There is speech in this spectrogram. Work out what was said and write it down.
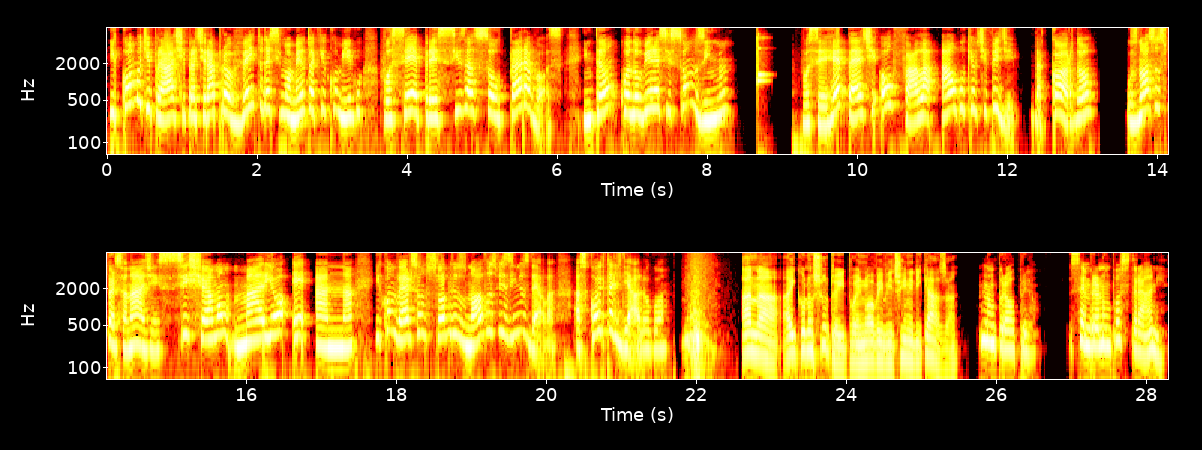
E como de praxe, para tirar proveito desse momento aqui comigo, você precisa soltar a voz. Então, quando ouvir esse sonzinho, você repete ou fala algo que eu te pedi, d'accordo? Os nossos personagens se chamam Mario e Anna e conversam sobre os novos vizinhos dela. Ascolta il dialogo. Anna, hai conosciuto i tuoi nuovi vicini di casa? Non proprio. Sembrano un po' strani.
